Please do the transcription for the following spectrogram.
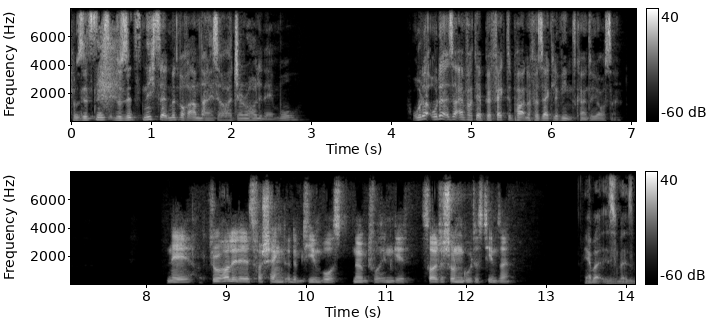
Du sitzt nicht, du sitzt nicht seit Mittwochabend da und sagst, oh, Jerry Holiday, wo? Oder, oder ist er einfach der perfekte Partner für Zach Levine? Das kann natürlich auch sein. Nee, Drew Holiday ist verschenkt in dem Team, wo es nirgendwo hingeht. Sollte schon ein gutes Team sein. Ja, aber ist, ist,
